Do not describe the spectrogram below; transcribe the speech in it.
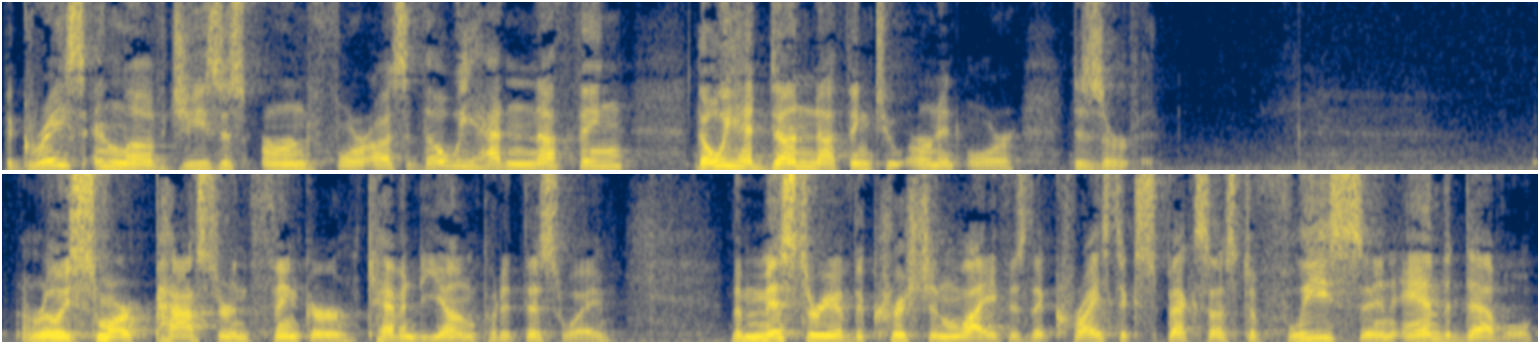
the grace and love Jesus earned for us, though we had nothing, though we had done nothing to earn it or deserve it. A really smart pastor and thinker, Kevin DeYoung, put it this way the mystery of the Christian life is that Christ expects us to flee sin and the devil,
